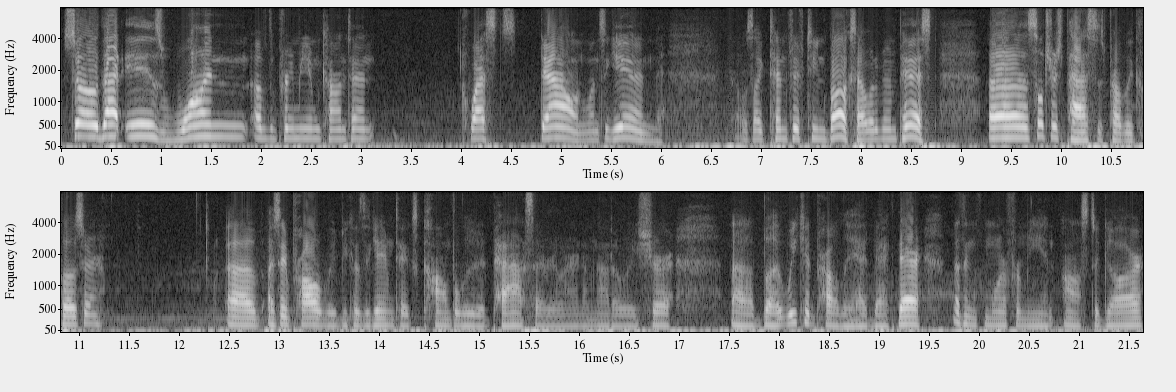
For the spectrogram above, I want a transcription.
So that is one of the premium content quests down once again. That was like 10, 15 bucks. I would have been pissed. Uh, Sulcher's Pass is probably closer. Uh, I say probably because the game takes convoluted paths everywhere and I'm not always sure. Uh, but we could probably head back there. Nothing more for me in Ostagar.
